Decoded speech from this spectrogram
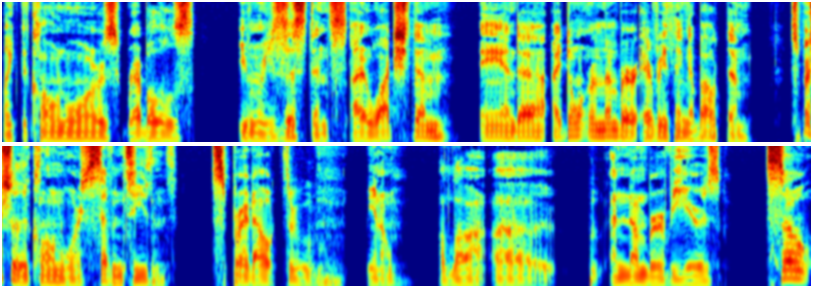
like the Clone Wars, Rebels, even Resistance, I watched them and uh, I don't remember everything about them, especially the Clone Wars, seven seasons spread out through, you know, a lot, uh, a number of years. So,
